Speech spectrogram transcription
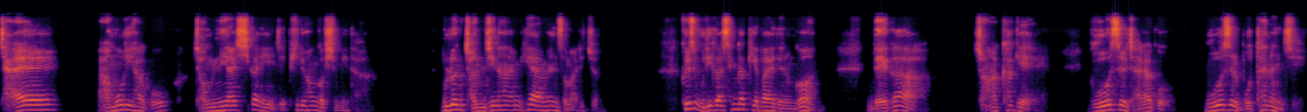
잘 마무리하고 정리할 시간이 이제 필요한 것입니다. 물론 전진해야 하면서 말이죠. 그래서 우리가 생각해 봐야 되는 건 내가 정확하게 무엇을 잘하고 무엇을 못하는지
